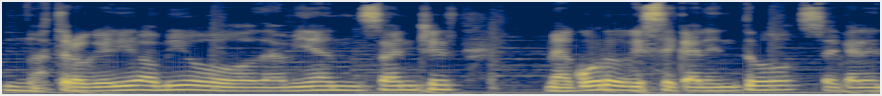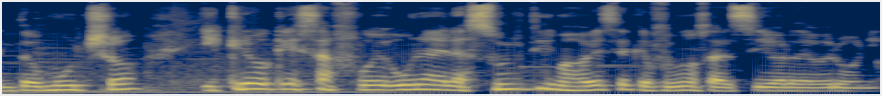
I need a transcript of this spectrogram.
nuestro querido amigo Damián Sánchez, me acuerdo que se calentó, se calentó mucho. Y creo que esa fue una de las últimas veces que fuimos al ciber de Bruni.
